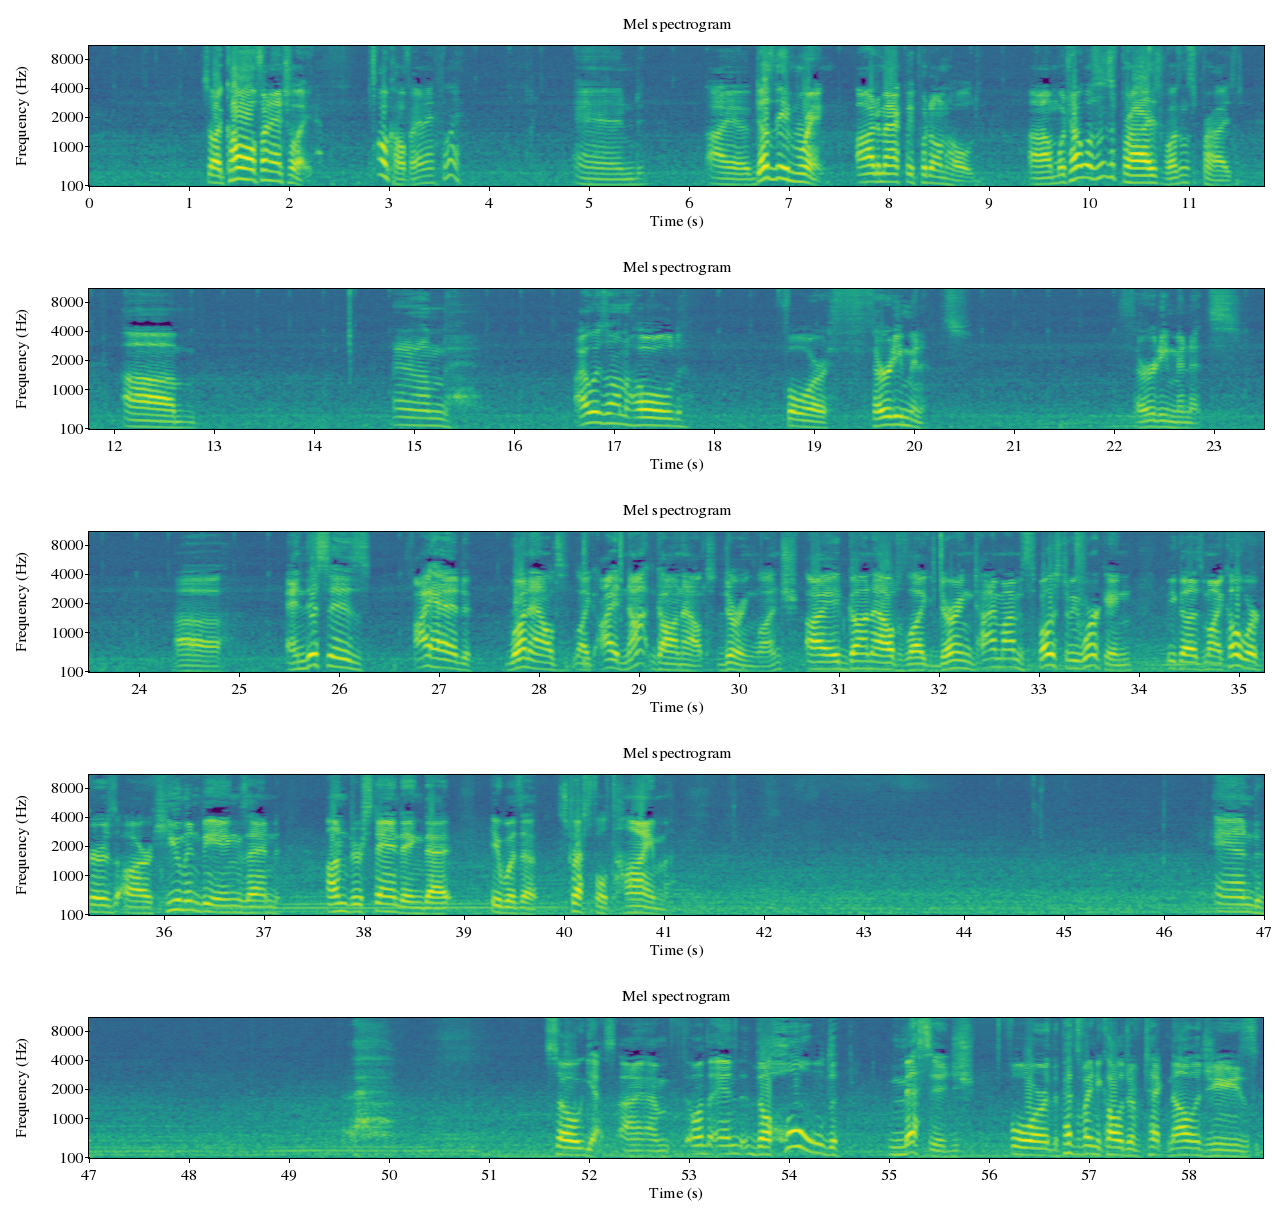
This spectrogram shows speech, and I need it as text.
so I call financial aid. I'll call financial aid and I uh, doesn't even ring. Automatically put on hold, um, which I wasn't surprised. Wasn't surprised. Um, and I was on hold for 30 minutes. 30 minutes. Uh, and this is, I had run out, like, I had not gone out during lunch. I had gone out, like, during time I'm supposed to be working because my coworkers are human beings and understanding that it was a stressful time. And so, yes, I am on the and the hold message for the Pennsylvania College of Technology's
